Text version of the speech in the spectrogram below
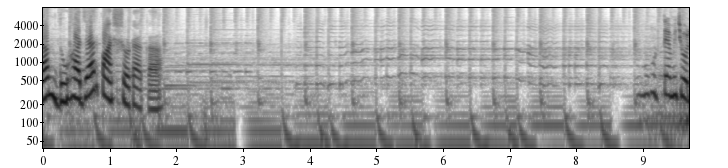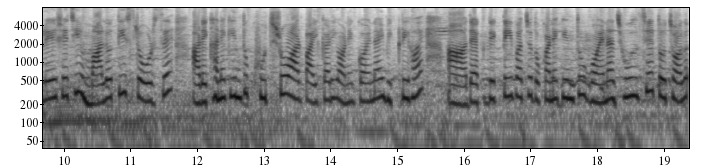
দাম দু হাজার পাঁচশো টাকা। মুহূর্তে আমি চলে এসেছি মালতী স্টোরসে। আর এখানে কিন্তু খুচরো আর পাইকারি অনেক গয়নাই বিক্রি হয়। দেখ, দেখতেই পাচ্ছ দোকানে কিন্তু গয়না ঝুলছে। তো চলো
